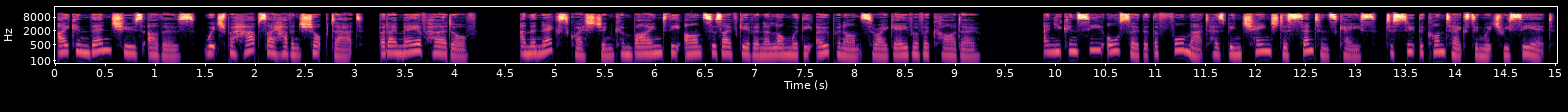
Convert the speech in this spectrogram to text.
I can then choose others, which perhaps I haven't shopped at, but I may have heard of, and the next question combined the answers I've given along with the open answer I gave of Ocado. And you can see also that the format has been changed to sentence case to suit the context in which we see it.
